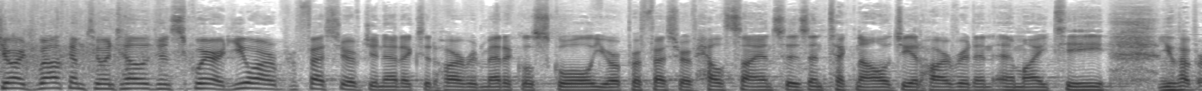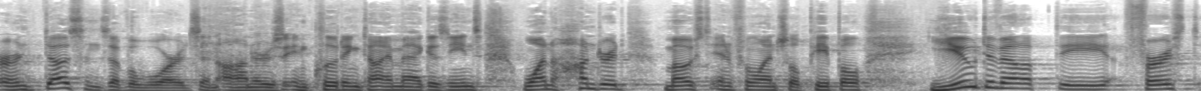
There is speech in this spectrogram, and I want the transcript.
George, welcome to Intelligence Squared. You are a professor of genetics at Harvard Medical School. You're a professor of health sciences and technology at Harvard and MIT. You have earned dozens of awards and honors, including Time Magazine's 100 Most Influential People. You developed the first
